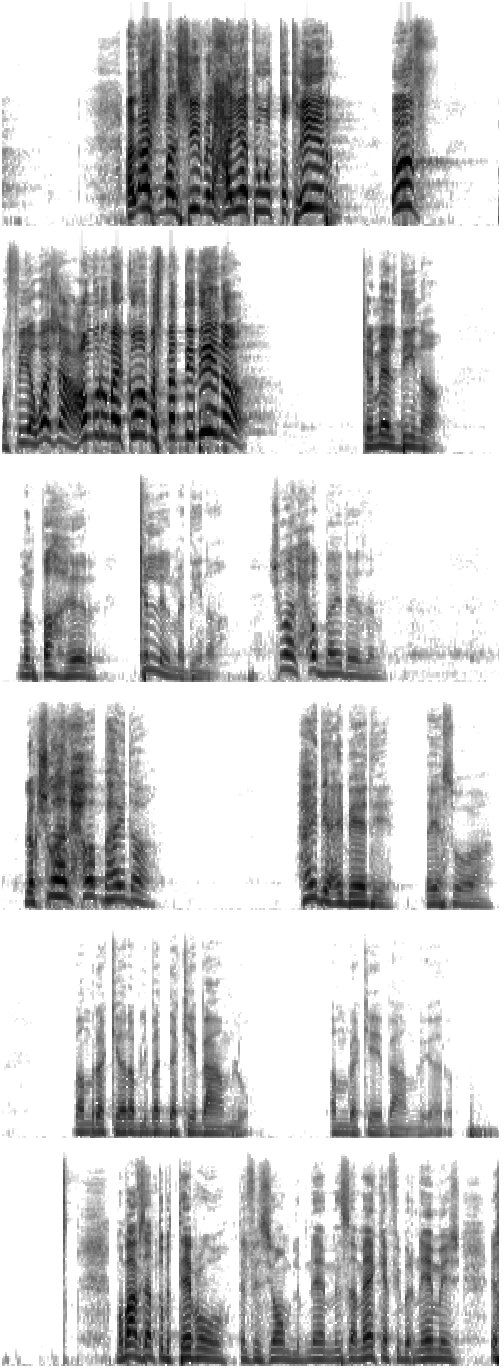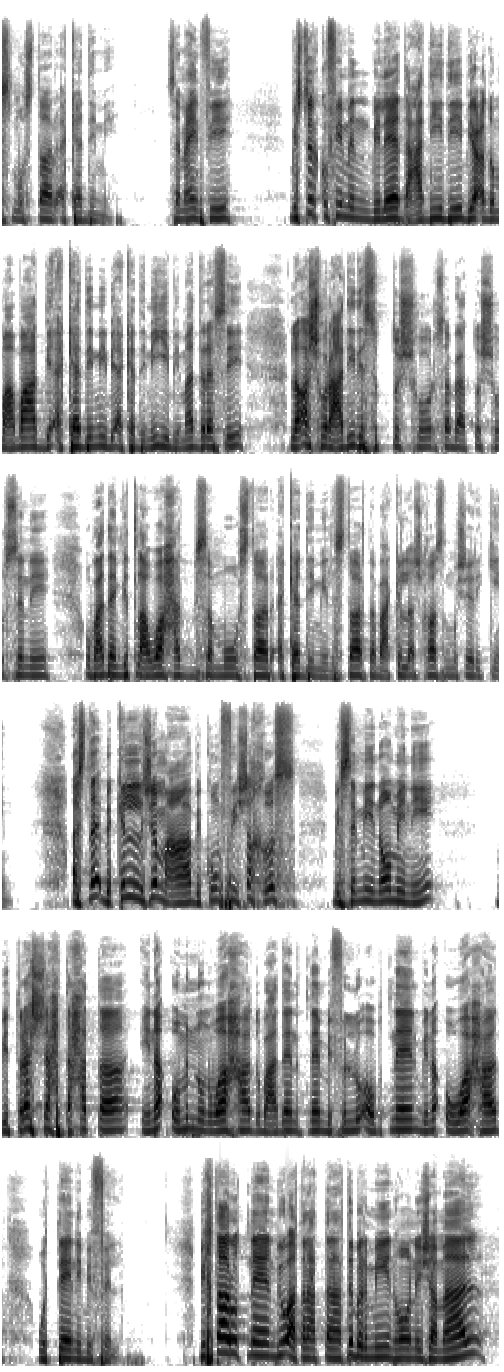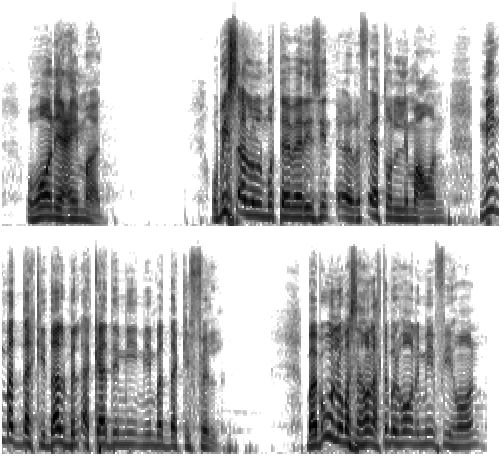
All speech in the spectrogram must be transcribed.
الأجمل شيء بالحياة هو التطهير. أوف! ما فيها وجع. عمره ما يكون بس بدي دينا. كرمال دينا. منطهر كل المدينة. شو هالحب هيدا يا زلمة؟ لك شو هالحب هيدا؟ هيدي عبادة ليسوع. بأمرك يا رب اللي بدك إياه بعمله. أمرك إيه بعمله يا رب. ما بعرف إذا أنتم بتتابعوا تلفزيون بلبنان. من زمان كان في برنامج اسمه ستار أكاديمي سامعين فيه؟ بيشتركوا فيه من بلاد عديدة بيقعدوا مع بعض بأكاديمي بأكاديمية بمدرسة لأشهر عديدة ست أشهر سبعة أشهر سنة. وبعدين بيطلع واحد بسموه ستار أكاديمي ال star تبع كل الأشخاص المشاركين. أثناء بكل جمعة بيكون في شخص بيسميه nominé بيترشح حتى ينقوا منهم واحد وبعدين اثنين بيفلوا أو اثنين بينقوا واحد والثاني بيفل. بيختاروا اثنين بيوقع نعتبر مين؟ هون جمال وهون عماد. وبيسألوا المتبارزين رفقاتهم اللي معهم مين بدك يضل بالأكاديمي؟ مين بدك يفل؟ بيقولوا مثلا هون اعتبر هون مين في هون؟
